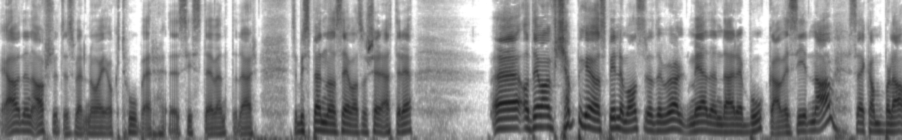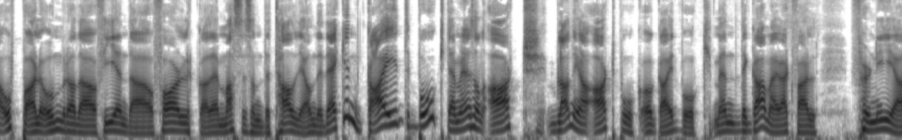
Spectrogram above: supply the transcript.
Ja, den avsluttes vel nå i oktober, uh, siste eventet der. Så det blir spennende å se hva som skjer etter det. Eh, og det var kjempegøy å spille Monster of the World med den der boka ved siden av, så jeg kan bla opp på alle områder og fiender og folk, og det er masse sånne detaljer om det. Det er ikke en guidebok, det er mer en sånn art, blanding av artbok og guidebok, men det ga meg i hvert fall fornya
